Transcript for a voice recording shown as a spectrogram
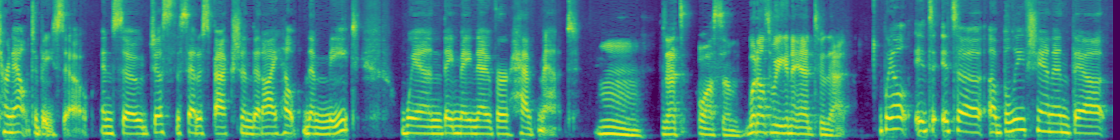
turn out to be so. And so just the satisfaction that I helped them meet when they may never have met. Mm, that's awesome. What else were you going to add to that? Well, it's it's a, a belief, Shannon, that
